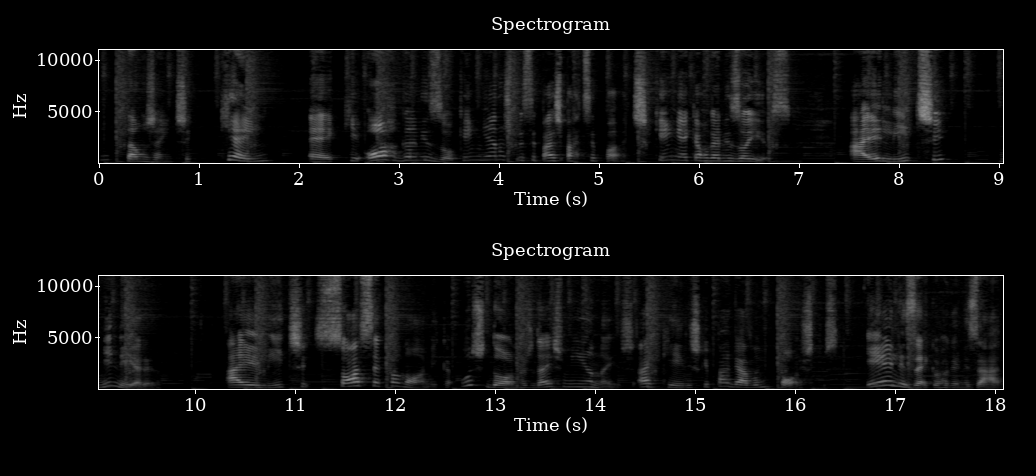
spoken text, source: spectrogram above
Então, gente, quem é que organizou? Quem eram os principais participantes? Quem é que organizou isso? A elite mineira, a elite socioeconômica, os donos das minas, aqueles que pagavam impostos. Eles é que organizaram.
